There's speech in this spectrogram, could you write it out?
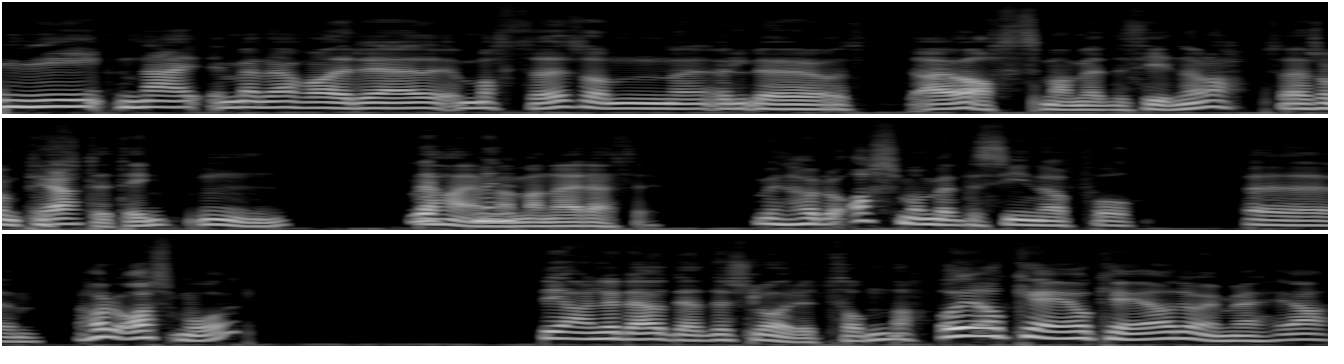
Mm, nei, men jeg har eh, masse sånn eh, Det er jo astmamedisiner, da. Så det er sånn Ja. pusteting. Mm. Men- Det har jeg med meg når jeg reiser. Men har du astmamedisiner for uh, Har du astma òg? Ja, eller det er jo det det slår ut som, da. Ja, OK, ok, ja, da er jeg med. Ja.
